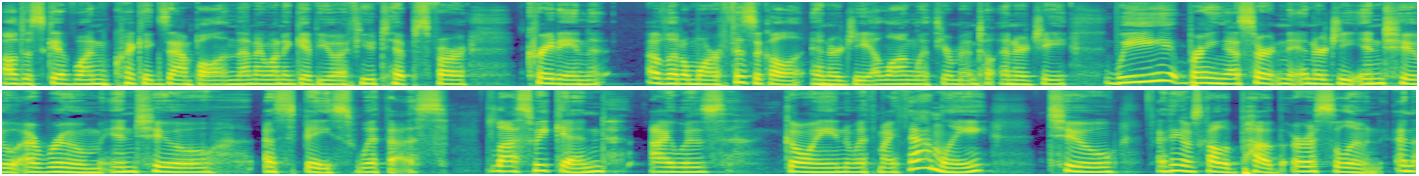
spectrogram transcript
I'll just give one quick example and then I want to give you a few tips for creating a little more physical energy along with your mental energy. We bring a certain energy into a room, into a space with us. Last weekend, I was going with my family to, I think it was called a pub or a saloon. And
